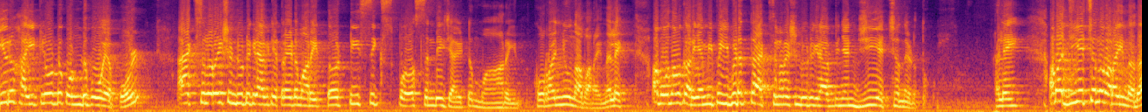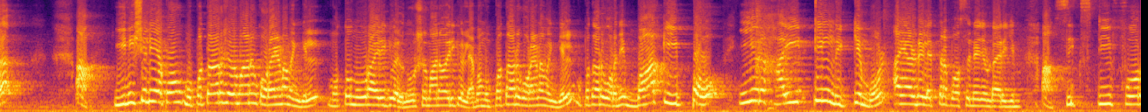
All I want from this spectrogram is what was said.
ഈ ഒരു ഹൈറ്റിലോട്ട് കൊണ്ടുപോയപ്പോൾ ആക്സിലറേഷൻ ഡ്യൂ ടു ഗ്രാവിറ്റി എത്രയായിട്ട് മാറി? തേർട്ടി സിക്സ് പെർസെന്റേജ് ആയിട്ട് മാറി. കുറഞ്ഞു എന്നാ പറയുന്നത് അല്ലെ? അപ്പോൾ നമുക്കറിയാം ഇപ്പൊ ഇവിടുത്തെ ആക്സിലറേഷൻ ഡ്യൂ ടു ഗ്രാവിറ്റി ഞാൻ ജി എച്ച് എന്ന് എടുത്തു അല്ലേ? അപ്പൊ ജി എച്ച് എന്ന് പറയുന്നത് ആ ഇനിഷ്യലി അപ്പോൾ മുപ്പത്തി ആറ് ശതമാനം കുറയണമെങ്കിൽ മൊത്തം നൂറായിരിക്കുമല്ലോ നൂറ് ശതമാനമായിരിക്കുമല്ലോ? അപ്പൊ മുപ്പത്തി ആറ് കുറയണമെങ്കിൽ മുപ്പത്തി ആറ് കുറഞ്ഞ് ബാക്കി ഇപ്പോ ഈ ഒരു ഹൈറ്റിൽ നിൽക്കുമ്പോൾ അയാളുടെ എത്ര പെർസെന്റേജ് ഉണ്ടായിരിക്കും? ആ സിക്സ്റ്റി ഫോർ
